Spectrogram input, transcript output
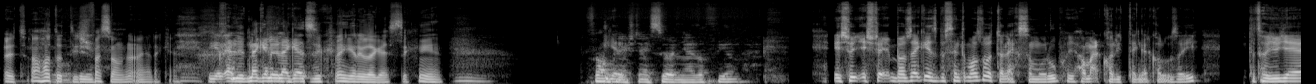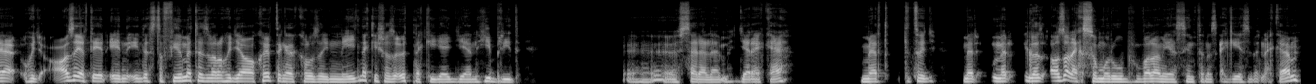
Öt. A hatot is, igen. faszom, nem érdekel. Igen, elő, megelőlegezzük. Megelőlegeztük, igen. Frankenstein szörnye ez a film. És, hogy, és az egészben szerintem az volt a legszomorúbb, hogy ha már Karib-tenger kalózai, tehát, hogy ugye, hogy azért én, én, én ezt a filmet, ez valahogy a Karib-tenger kalózai négynek és az ötnek így egy ilyen hibrid ö, szerelem gyereke, mert, tehát, hogy, mert, mert igaz, az a legszomorúbb valamilyen szinten az egészben nekem,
